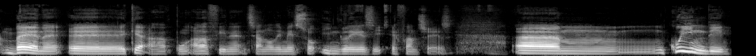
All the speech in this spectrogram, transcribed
Bene, eh, che appunto, alla fine ci hanno rimesso inglesi e francesi. Um, quindi,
